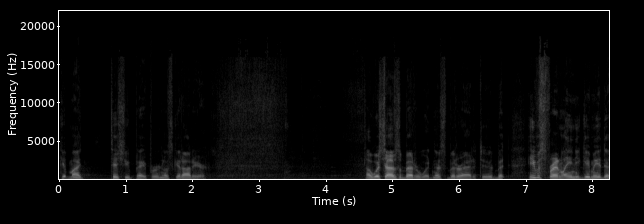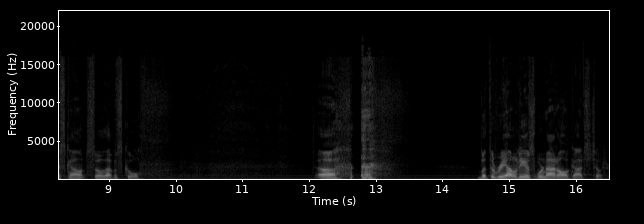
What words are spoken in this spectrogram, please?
get my tissue paper and let's get out of here. I wish I was a better witness, better attitude, but he was friendly and he gave me a discount, so that was cool. Uh, but the reality is, we're not all God's children.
